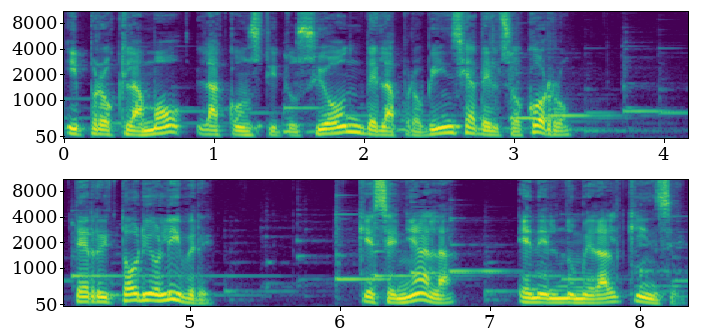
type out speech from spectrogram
y proclamó la constitución de la provincia del Socorro, territorio libre, que señala en el numeral 15.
